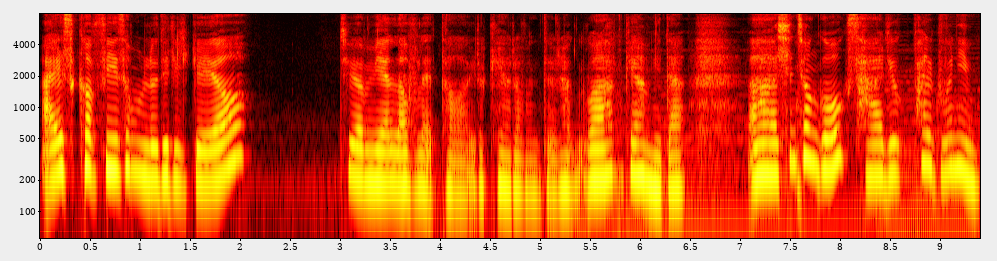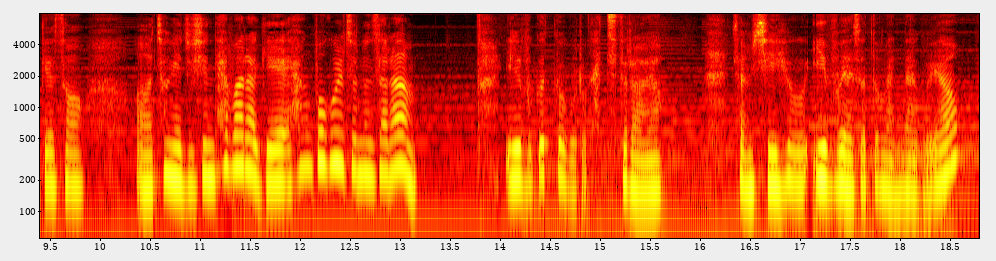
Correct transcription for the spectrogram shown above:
아이스 커피 선물로 드릴게요. 주현미의 러브레터. 이렇게 여러분들과 함께 합니다. 아, 신청곡 4689님께서 어, 청해주신 해바라기에 행복을 주는 사람 1부 끝곡으로 같이 들어요. 잠시 후 2부에서 또 만나고요.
